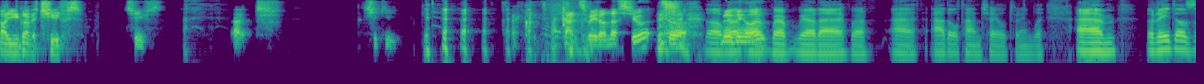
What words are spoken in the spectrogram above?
Oh, you got the Chiefs. Chiefs. Uh, cheeky. I can't swear on this show. So No, moving we're, on. We're we're uh, we're uh, adult and child friendly. Um, the Raiders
